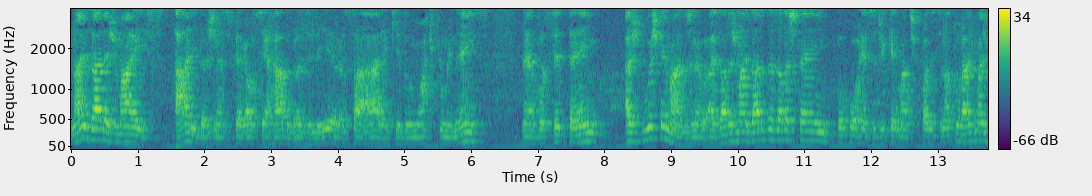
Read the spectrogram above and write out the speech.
Nas áreas mais áridas, né, se pegar o Cerrado brasileiro, essa área aqui do norte fluminense, né, você tem as duas queimadas. Né? As áreas mais áridas elas têm ocorrência de queimadas que podem ser naturais, mas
